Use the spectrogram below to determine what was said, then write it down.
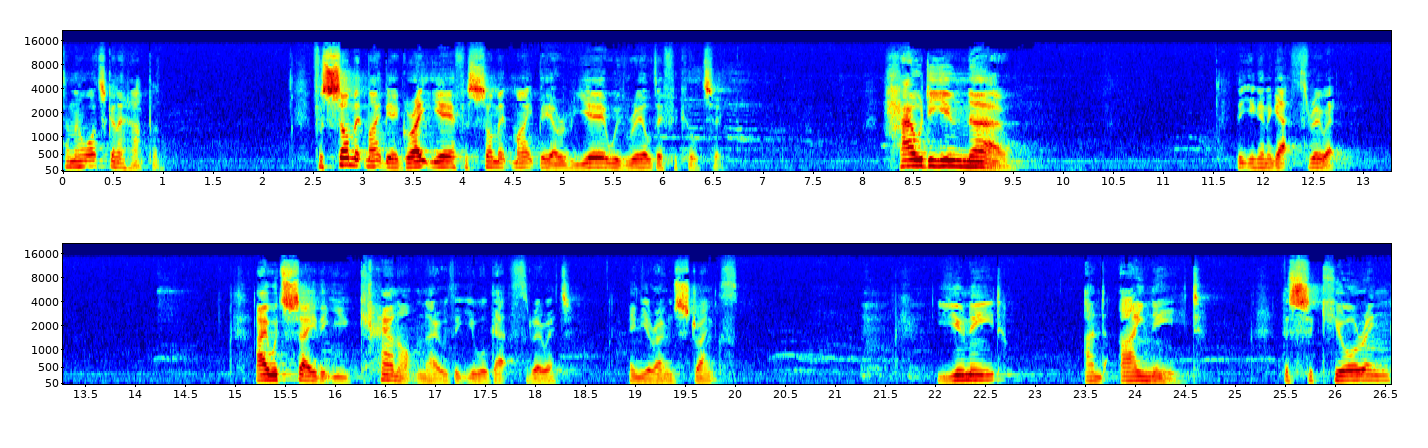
Don't know what's going to happen. For some, it might be a great year. For some, it might be a year with real difficulty. How do you know that you're going to get through it? I would say that you cannot know that you will get through it in your own strength. You need and I need the securing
